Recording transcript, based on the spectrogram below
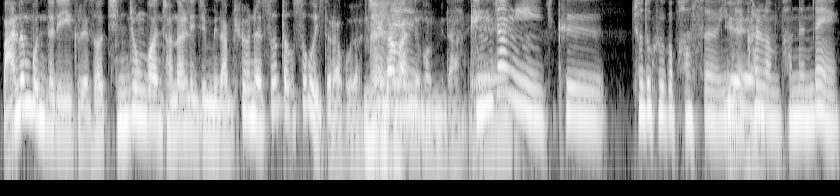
많은 분들이 그래서 진중권 저널리즘이란 표현을 쓰, 쓰고 있더라고요. 네. 제가 네. 만든 겁니다. 예. 굉장히 그 저도 그거 봤어요. 이미 예. 칼럼 봤는데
